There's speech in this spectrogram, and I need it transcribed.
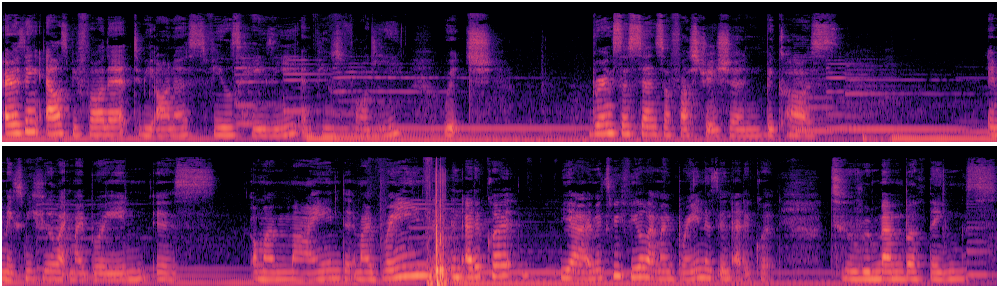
everything else before that, to be honest, feels hazy and feels foggy, which brings a sense of frustration because it makes me feel like my brain is, or my mind, my brain is inadequate. Yeah, it makes me feel like my brain is inadequate to remember things,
